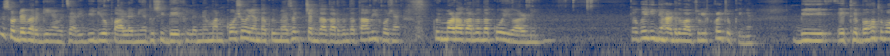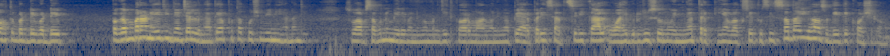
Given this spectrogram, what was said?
ਵੀ ਤੁਹਾਡੇ ਵਰਗੀ ਆ ਵਿਚਾਰੀ ਵੀਡੀਓ ਪਾ ਲੈਣੀ ਆ, ਤੁਸੀਂ ਦੇਖ ਲੈਂਦੇ ਹੋ, ਮਨ ਖੁਸ਼ ਹੋ ਜਾਂਦਾ, ਕੋਈ ਮੈਸੇਜ ਚੰਗਾ ਕਰ ਦਿੰਦਾ ਤਾਂ ਵੀ ਖੁਸ਼ ਹੈ, ਕੋਈ ਮਾੜਾ ਕਰ ਦਿੰਦਾ ਕੋਈ ਗੱਲ ਨਹੀਂ। ਕਿਉਂਕਿ ਇਹ ਚੀਜ਼ਾਂ ਸਾਡੇ ਦਿਮਾਗ ਚੋਂ ਨਿਕਲ ਚੁੱਕੀਆਂ। ਵੀ ਇੱਥੇ ਬਹੁਤ ਬਹੁਤ ਵੱਡੇ ਵੱਡੇ ਪੈਗੰਬਰਾਂ ਨੇ ਇਹ ਚੀਜ਼ਾਂ ਝੱਲੀਆਂ ਤੇ ਆਪਾਂ ਤਾਂ ਕੁਝ ਵੀ ਨਹੀਂ ਹੈ ਨਾ ਜੀ? ਸੋ ਆਪ ਸਭ ਨੂੰ ਮੇਰੇ ਵੱਲੋਂ ਮਨਜੀਤ ਕੌਰ, ਮਾਨ ਵੱਲੋਂ ਪਿਆਰ ਭਰੀ ਸਤਿ ਸ੍ਰੀ ਅਕਾਲ। ਵਾਹਿਗੁਰੂ ਜੀ, ਤੁਹਾਨੂੰ ਇੰਨੀਆਂ ਤਰੱਕੀਆਂ ਬਖਸ਼ੇ ਤੁਸੀਂ ਸਦਾ ਹੀ ਹੱਸਦੇ ਤੇ ਖੁਸ਼ ਰਹੋ।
